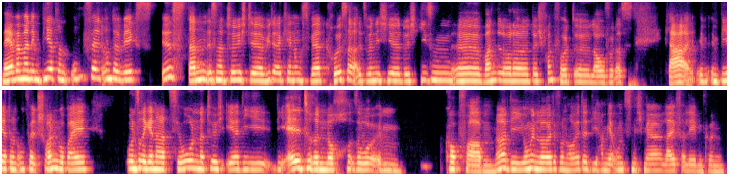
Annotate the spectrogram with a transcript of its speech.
Naja, wenn man im Biathlon-Umfeld unterwegs ist, dann ist natürlich der Wiedererkennungswert größer, als wenn ich hier durch Gießen äh, wandle oder durch Frankfurt äh, laufe. Das klar im, im Biathlon-Umfeld schon, wobei unsere Generation natürlich eher die, die Älteren noch so im Kopf haben. Ne? Die jungen Leute von heute, die haben ja uns nicht mehr live erleben können.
